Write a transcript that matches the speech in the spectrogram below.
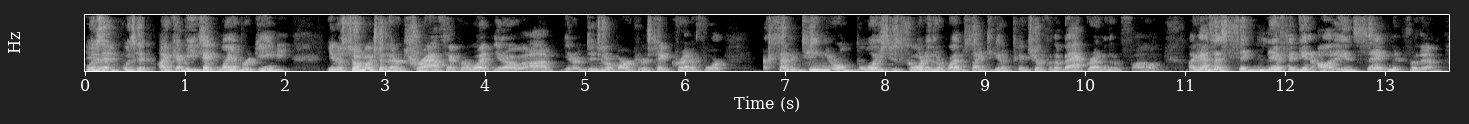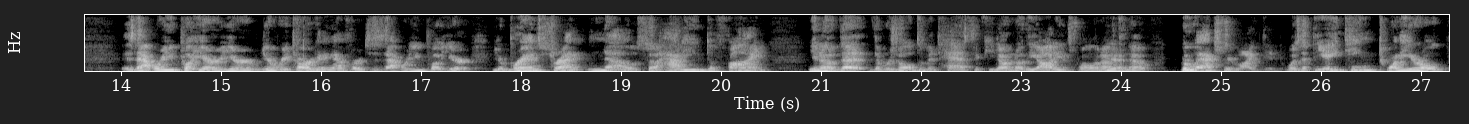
Was yeah it was it like I mean, you take Lamborghini, you know, so much of their traffic or what you know, uh, you know, digital marketers take credit for are 17 year old boys just going to their website to get a picture for the background of their phone. Like that's hmm a significant audience segment for them. Is that where you put your your your retargeting efforts? Is that where you put your your brand strategy? No. So how do you define, you know, the the result of a test if you don't know the audience well enough to yeah know who actually liked it? Was it the 18, 20 year old,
